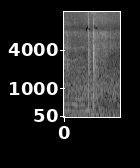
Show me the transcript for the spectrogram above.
even.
